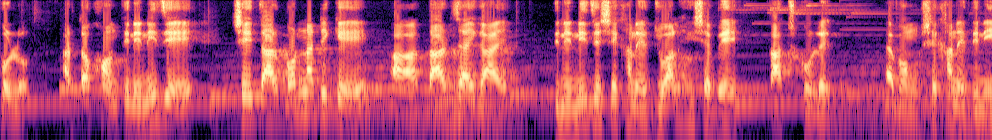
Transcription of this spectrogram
করল। আর তখন তিনি নিজে সেই তার কন্যাটিকে তার জায়গায় তিনি নিজে সেখানে জোয়াল হিসেবে কাজ করলেন এবং সেখানে তিনি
